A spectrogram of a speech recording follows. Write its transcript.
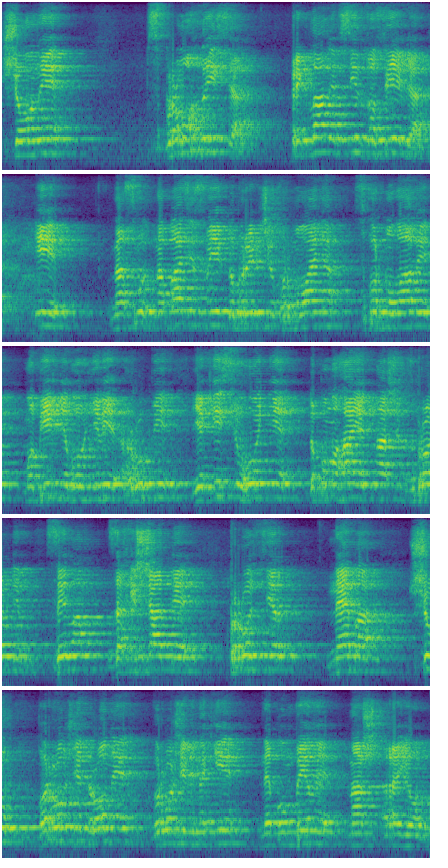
що вони спромоглися, приклали всі зусилля і на, базі своїх добровольчих формувань сформували мобільні вогневі групи, які сьогодні допомагають нашим збройним силам захищати простір неба, щоб ворожі дрони, ворожі літаки не бомбили наш район.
